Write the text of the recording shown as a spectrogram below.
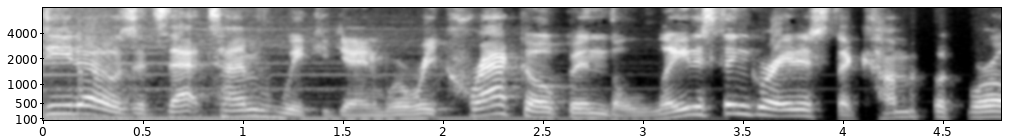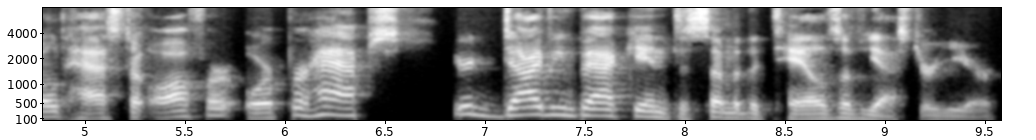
Banditos, it's that time of week again where we crack open the latest and greatest the comic book world has to offer, or perhaps you're diving back into some of the tales of yesteryear.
